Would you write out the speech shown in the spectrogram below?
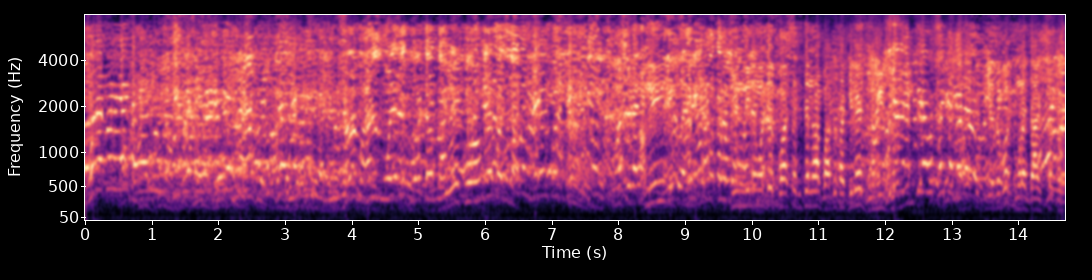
মনে পড়ে গেছে। সারা মানুষ মরে গেছে দুয়ারটাও কাজ লেখো। আমি তিন দিনের মধ্যে পয়সা দিতে না বাধ্য থাকিলে জমি? দিয়ে দেবো তোমরা যা ইচ্ছা করে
